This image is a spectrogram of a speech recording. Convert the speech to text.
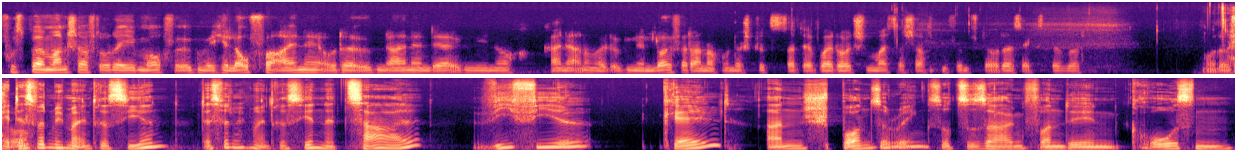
Fußballmannschaft oder eben auch für irgendwelche Laufvereine oder irgendeinen, der irgendwie noch, keine Ahnung, halt irgendeinen Läufer da noch unterstützt hat, der bei deutschen Meisterschaften Fünfter oder Sechster wird. Oder Hey, so. das würde mich mal interessieren. Das würde mich mal interessieren, eine Zahl, wie viel Geld an Sponsoring sozusagen von den großen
